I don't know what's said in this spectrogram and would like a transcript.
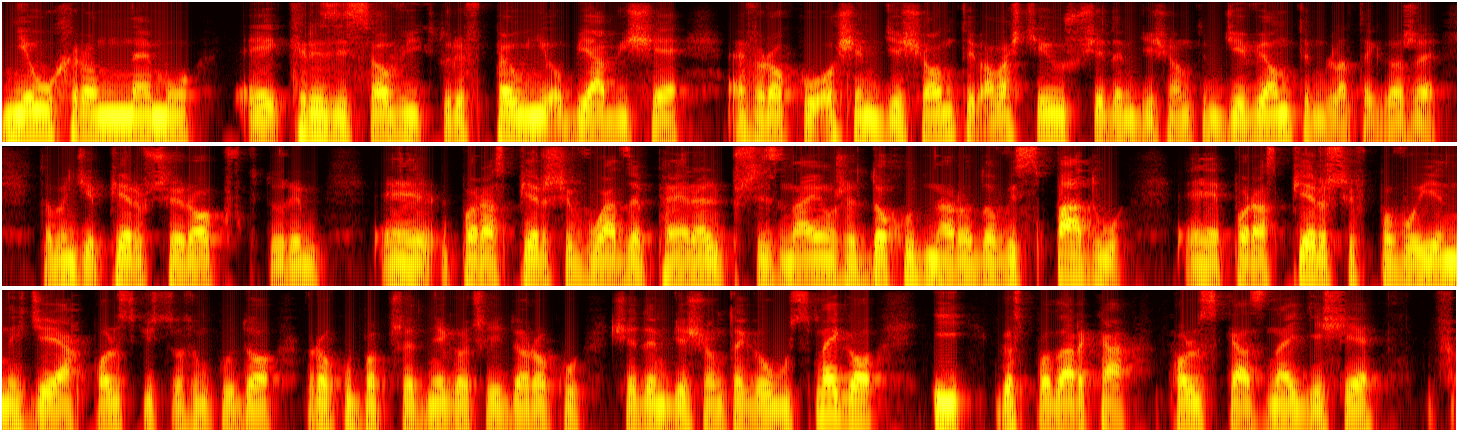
nieuchronnemu kryzysowi, który w pełni objawi się w roku 80, a właściwie już w 79, dlatego że to będzie pierwszy rok, w którym y, po raz pierwszy władze PRL przyznają, że dochód narodowy spadł y, po raz pierwszy w powojennych dziejach Polski w stosunku do roku poprzedniego, czyli do roku 78 i gospodarka polska znajdzie się w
